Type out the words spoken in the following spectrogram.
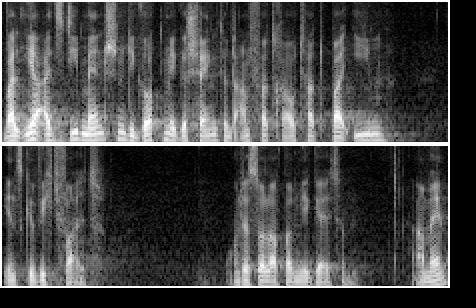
weil ihr als die Menschen, die Gott mir geschenkt und anvertraut hat, bei ihm ins Gewicht fallt. Und das soll auch bei mir gelten. Amen.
